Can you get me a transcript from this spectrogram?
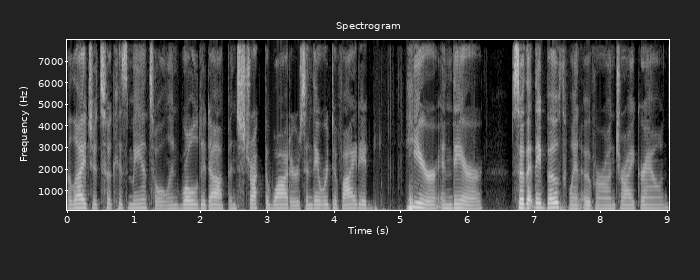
Elijah took his mantle and rolled it up and struck the waters, and they were divided here and there, so that they both went over on dry ground.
